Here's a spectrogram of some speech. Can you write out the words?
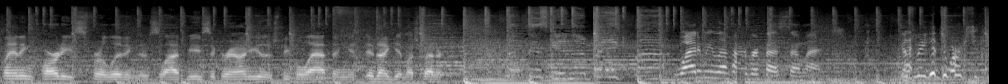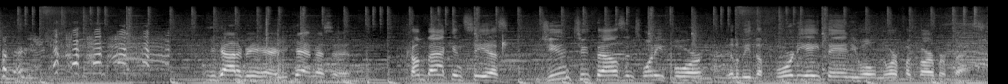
planning parties for a living. There's live music around you, there's people laughing. It, it doesn't get much better. nothing's gonna break my Why do we love Harborfest so much? Because we get to work together. You gotta be here, you can't miss it. Come back and see us June 2024. It'll be the 48th annual Norfolk Harborfest.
